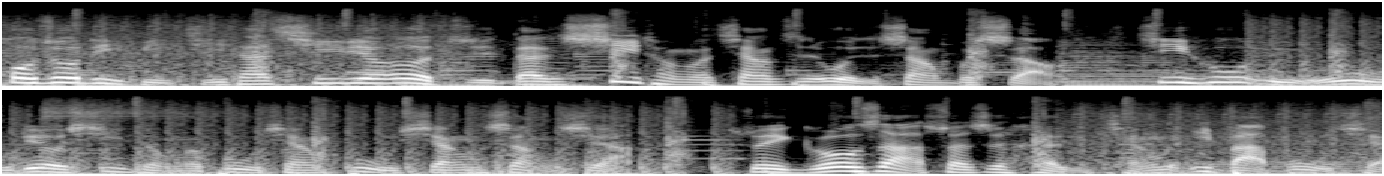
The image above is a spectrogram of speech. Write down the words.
后坐力比其他七六二子弹系统的枪支稳上不少，几乎与五五六系统的步枪不相上下，所以 Groza 算是很强的一把步枪。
